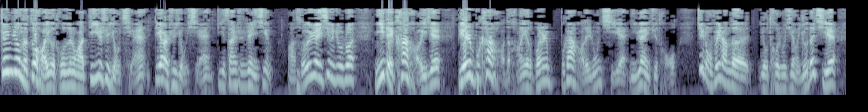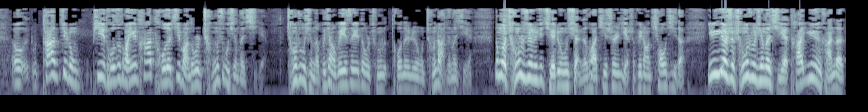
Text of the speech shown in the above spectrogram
真正的做好一个投资人的话，第一是有钱，第二是有闲，第三是任性啊。所谓任性，就是说你得看好一些别人不看好的行业和别人不看好的一种企业，你愿意去投，这种非常的有特殊性。有的企业，呃，他这种 PE 投资的话，因为他投的基本上都是成熟型的企业。成熟型的不像 VC 都是成投的这种成长型的企业，那么成熟型的企业这种选择的话，其实也是非常挑剔的，因为越是成熟型的企业，它蕴含的，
